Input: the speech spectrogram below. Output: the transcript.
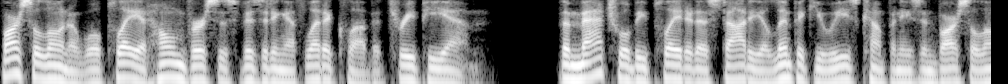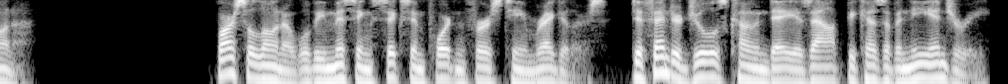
Barcelona will play at home versus visiting Athletic Club at 3 p.m. The match will be played at Estadi Olympic Lluís Companys in Barcelona. Barcelona will be missing six important first team regulars. Defender Jules Koundé is out because of a knee injury,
